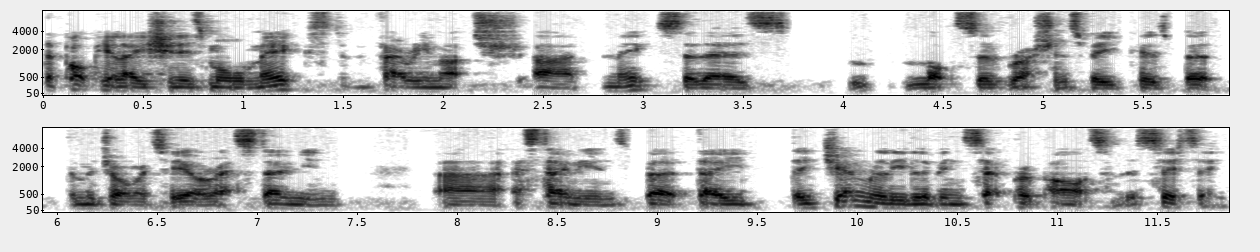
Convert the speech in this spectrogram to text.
the population is more mixed, very much uh, mixed. So there's lots of Russian speakers, but the majority are Estonian uh, Estonians. But they they generally live in separate parts of the city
